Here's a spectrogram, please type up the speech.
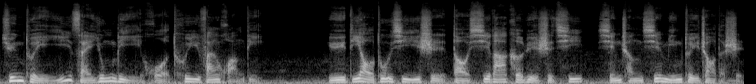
军队一再拥立或推翻皇帝。与狄奥多西一世到希拉克略时期形成鲜明对照的是，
